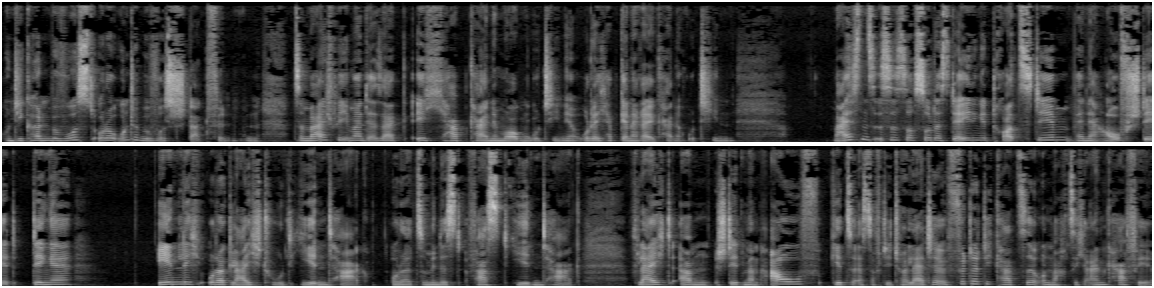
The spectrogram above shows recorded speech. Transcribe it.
Und die können bewusst oder unterbewusst stattfinden. Zum Beispiel jemand, der sagt, ich habe keine Morgenroutine oder ich habe generell keine Routinen. Meistens ist es doch so, dass derjenige trotzdem, wenn er aufsteht, Dinge ähnlich oder gleich tut, jeden Tag oder zumindest fast jeden Tag. Vielleicht ähm, steht man auf, geht zuerst auf die Toilette, füttert die Katze und macht sich einen Kaffee.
